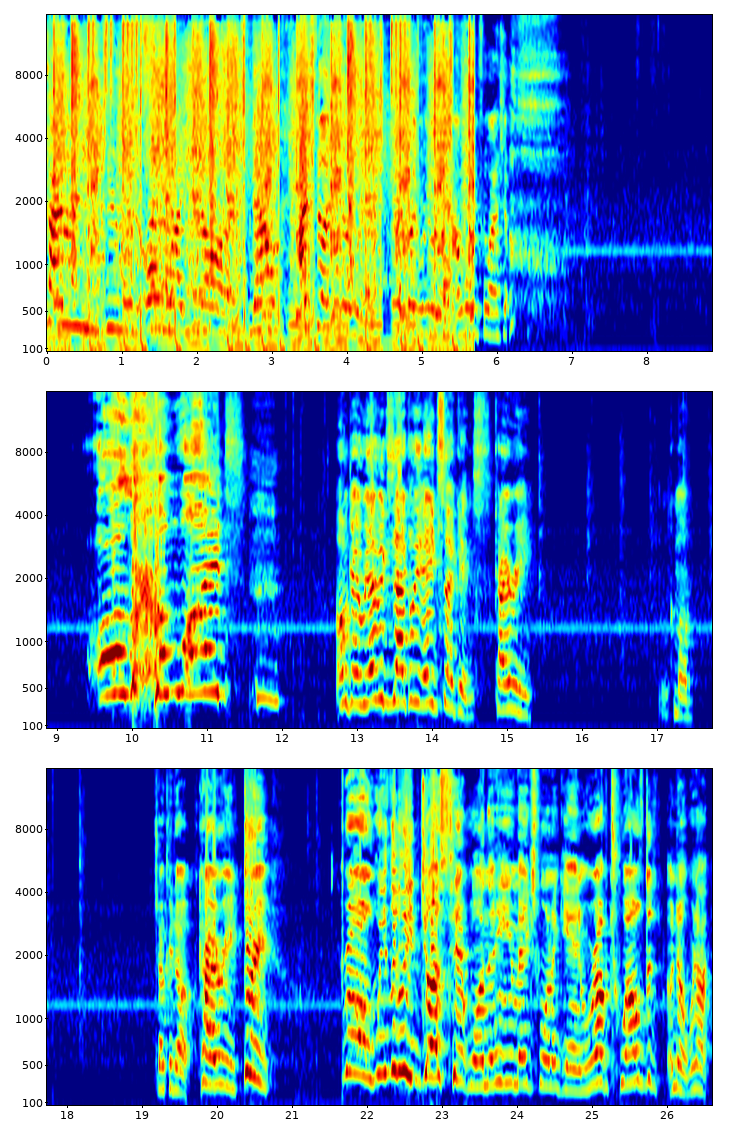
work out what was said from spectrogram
Kyrie, dude. Oh my gosh. Now I feel like we're gonna win. I feel like we're gonna win. I'm going for last shot. Oh my, what? Okay, we have exactly eight seconds. Kyrie. Come on. Chuck it up. Kyrie, three. Bro, we literally just hit one, then he makes one again. We're up 12 to... Oh, no, we're not.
